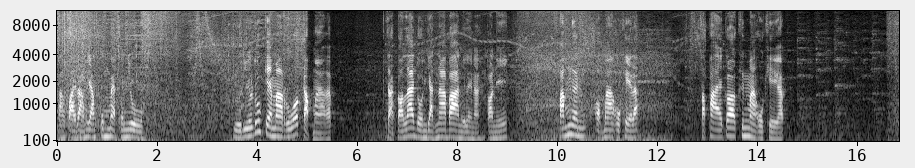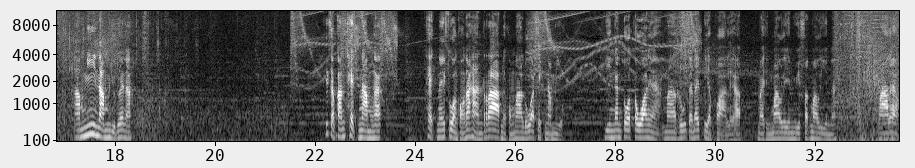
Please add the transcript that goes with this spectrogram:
ต่างฝ่ายต่างพยายามคุมแมปกันอยู่ อยู่ดีรูปแกมารั้วกลับมาครับ จากตอนแรกโดนยันหน้าบ้านไว้เลยนะ ตอนนี้ ปั๊มเงินออกมาโอเคแล้วซัพพลายก็ขึ้นมาโอเคครับ อาร์มี่นำอยู่ด้วยนะ ที่สำคัญเทคนำครับ เทคในส่วนของทหารราบเนี่ยของมารุอะเทคนำอยู่ ยิงกันตัวตัวเนี่ยมารุจะได้เปรียบกว่าเลยครับ หมายถึงมารีนวีซัตมารีนนะ มาแล้ว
